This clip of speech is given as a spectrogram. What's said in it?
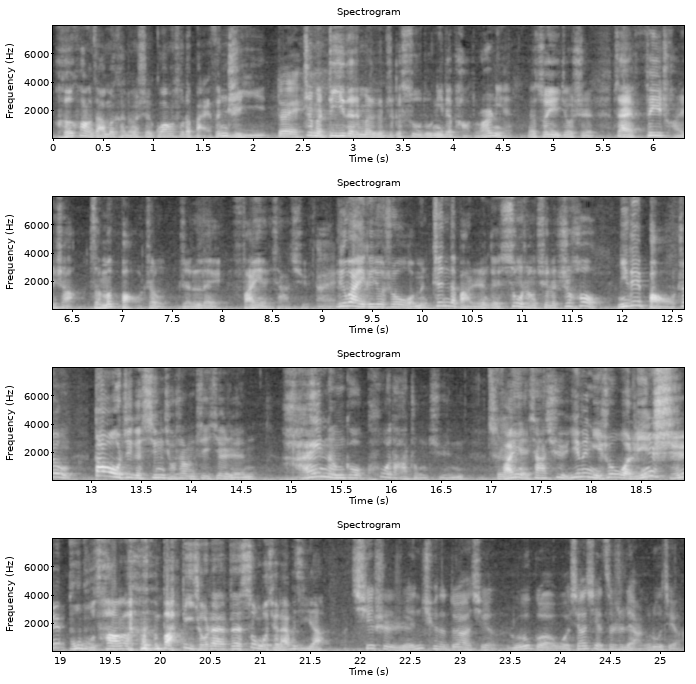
何况咱们可能是光速的百分之一，对，这么低的这么个这个速度，你得跑多少年？那所以就是在飞船上怎么保证人类繁衍下去？哎，另外一个就是说，我们真的把人给送上去了之后，你得保证到这个星球上的这些人。还能够扩大种群，繁衍下去。因为你说我临时补补仓，把地球再再送过去，来不及啊。其实人群的多样性，如果我相信这是两个路径啊。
